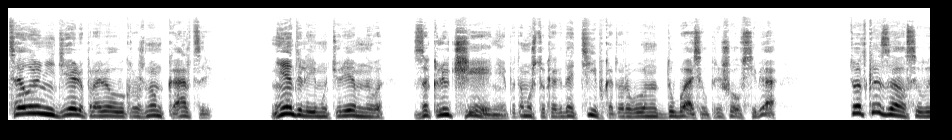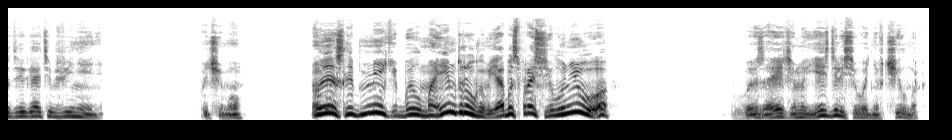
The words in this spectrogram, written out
Целую неделю провел в окружном карцере. Не дали ему тюремного заключения, потому что когда тип, которого он отдубасил, пришел в себя, то отказался выдвигать обвинения. Почему? Ну, если б Микки был моим другом, я бы спросил у него. Вы за этим и ездили сегодня в Чилмарк?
